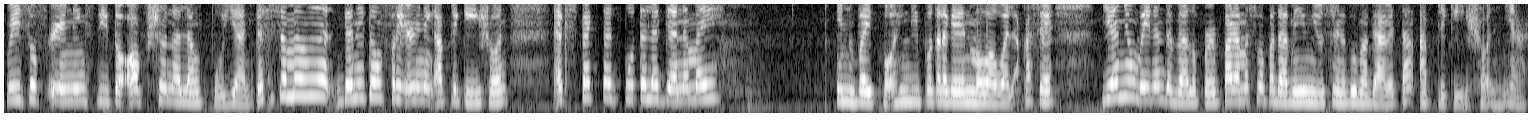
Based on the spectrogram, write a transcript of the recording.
ways of earnings dito, optional lang po yan. Kasi sa mga ganitong free earning application, expected po talaga na may invite po. Hindi po talaga yan mawawala. Kasi yan yung way ng developer para mas mapadami yung user na gumagamit ng application niya.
